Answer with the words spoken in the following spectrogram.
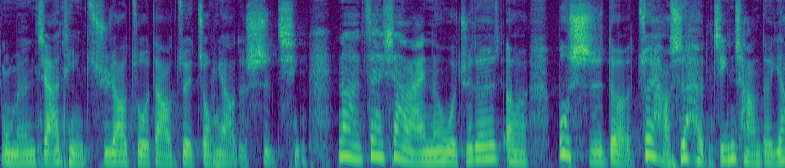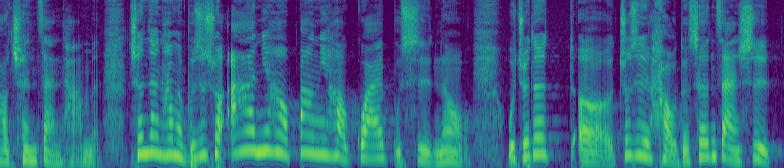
我们家庭需要做到最重要的事情。那再下来呢？我觉得呃，不时的，最好是很经常的要称赞他们。称赞他们不是说啊你好棒你好乖，不是。No，我觉得呃，就是好的称赞是。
